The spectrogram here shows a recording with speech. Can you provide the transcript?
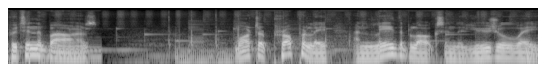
put in the bars, mortar properly and lay the blocks in the usual way.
